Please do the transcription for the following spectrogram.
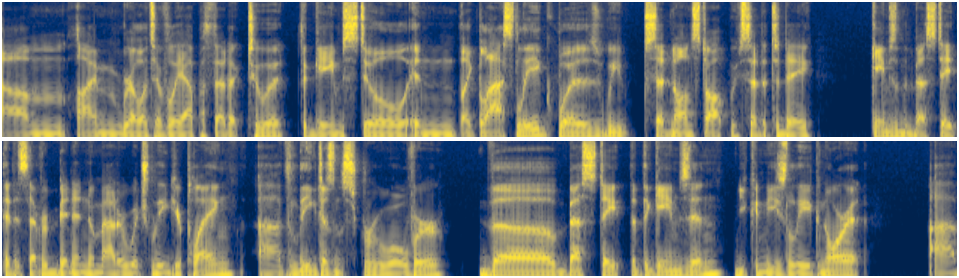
um, I'm relatively apathetic to it. The game's still in like last league was we said nonstop. We've said it today. Game's in the best state that it's ever been in, no matter which league you're playing. Uh, the league doesn't screw over the best state that the game's in. You can easily ignore it. Uh,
